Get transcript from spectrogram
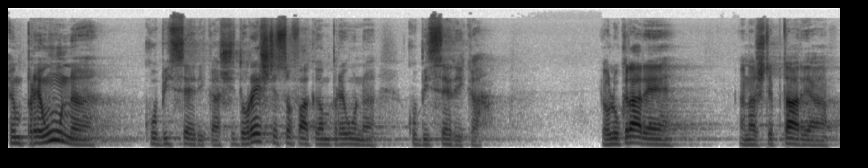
împreună cu biserica și dorește să o facă împreună cu biserica. E o lucrare în așteptarea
